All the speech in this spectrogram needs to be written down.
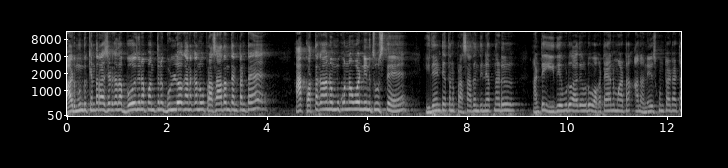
ఆడు ముందు కింద రాశాడు కదా భోజన పంతున గుళ్ళో కనుక నువ్వు ప్రసాదం తింటంటే ఆ కొత్తగా నమ్ముకున్నవాడు నిన్ను చూస్తే ఇదేంటి అతను ప్రసాదం తినేస్తున్నాడు? అంటే ఈ దేవుడు ఆ దేవుడు ఒకటే అన్నమాట అని అనేసుకుంటాడట.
